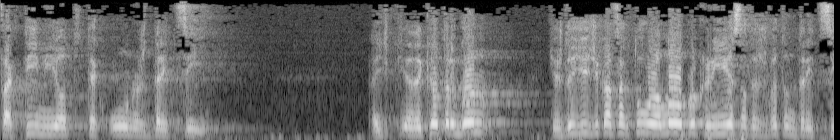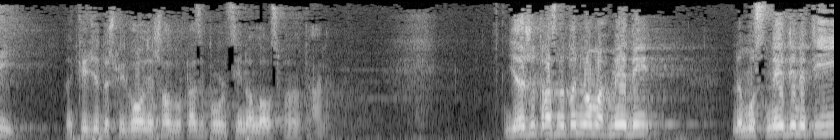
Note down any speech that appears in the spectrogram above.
caktimi jot tek unë është drejtësi. Edhe kjo tregon që çdo gjë që ka caktuar Allahu për krijesat është vetëm drejtësi. Dhe kjo gjë do shpjegohet inshallah kur flasim për urtësinë e Allahut subhanuhu teala. Gjithashtu transmeton Imam Ahmedi në Musnedin e tij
